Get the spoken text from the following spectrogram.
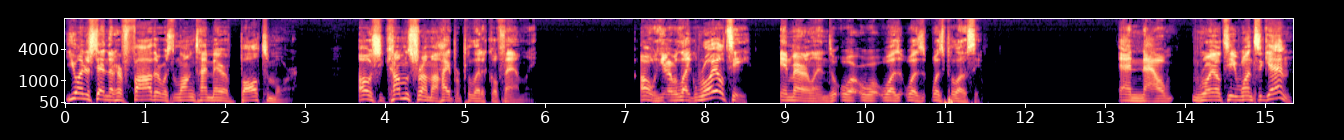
You understand that her father was longtime mayor of Baltimore. Oh, she comes from a hyper political family. Oh, you like royalty in Maryland or, or was was was Pelosi. And now royalty once again.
